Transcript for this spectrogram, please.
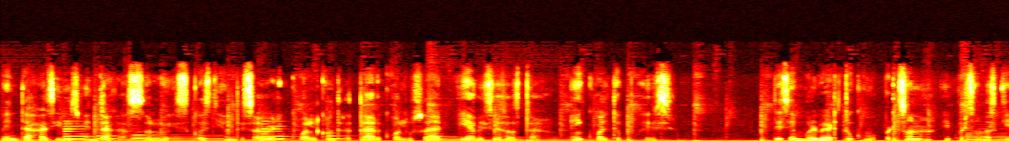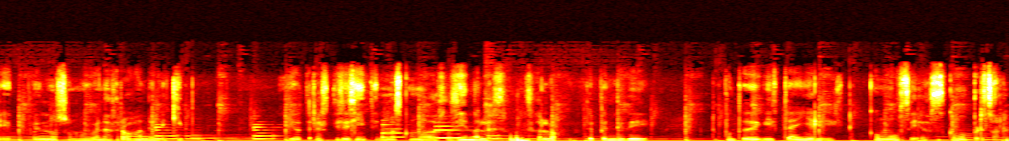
ventajas y desventajas, solo es cuestión de saber cuál contratar, cuál usar y a veces hasta en cuál te puedes desenvolver tú como persona. Hay personas que pues, no son muy buenas trabajando en equipo y otras que se sienten más cómodas haciéndolas. Solo depende de tu punto de vista y el cómo seas como persona.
